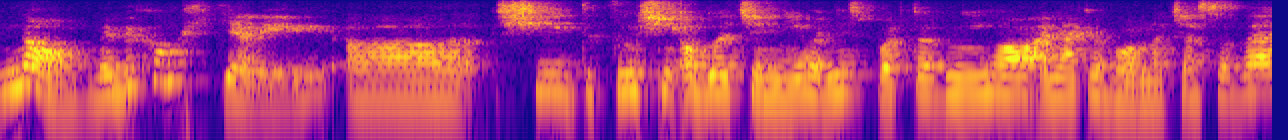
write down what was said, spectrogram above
No, my bychom chtěli uh, šít funkční oblečení, hodně sportovního a nějaké volnočasové.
